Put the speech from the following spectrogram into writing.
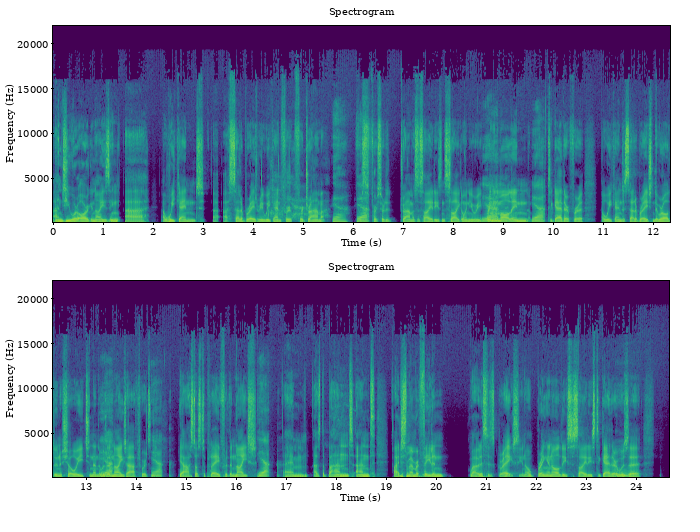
And you were organising a, a weekend, a, a celebratory weekend for, for drama Yeah, for, yeah, for sort of drama societies in Sligo, and you were Yeah. bringing them all in Yeah. together for a, a weekend of celebration. They were all doing a show each, and then there was Yeah. a night afterwards. yeah, You asked us to play for the night yeah. um, as the band, and I just remember feeling, "Wow, this is great!" You know, bringing all these societies together was Mm. a,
